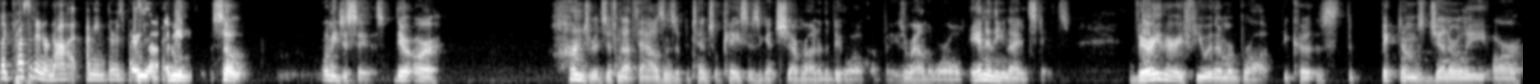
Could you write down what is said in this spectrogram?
Like precedent or not? I mean, there's precedent. Yeah, I mean, so let me just say this: there are hundreds, if not thousands, of potential cases against Chevron and the big oil companies around the world and in the United States. Very, very few of them are brought because the victims generally are,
